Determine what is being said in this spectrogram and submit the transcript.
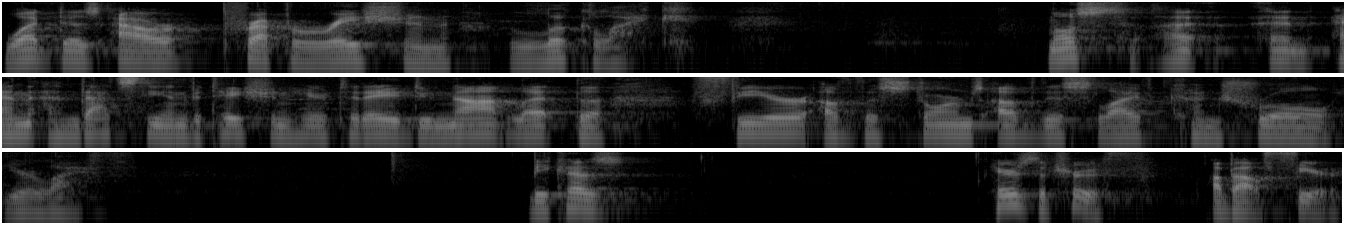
What does our preparation look like? Most, uh, and, and, and that's the invitation here today. Do not let the fear of the storms of this life control your life. Because here's the truth about fear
